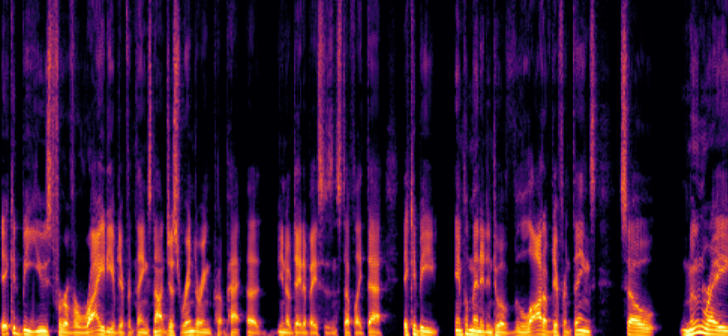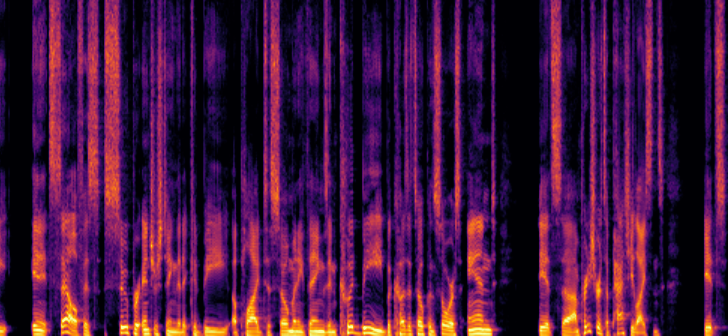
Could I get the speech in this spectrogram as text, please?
it could be used for a variety of different things, not just rendering, uh, you know, databases and stuff like that. It could be implemented into a lot of different things. So Moonray in itself is super interesting that it could be applied to so many things and could be because it's open source and it's uh, I'm pretty sure it's Apache license. It's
